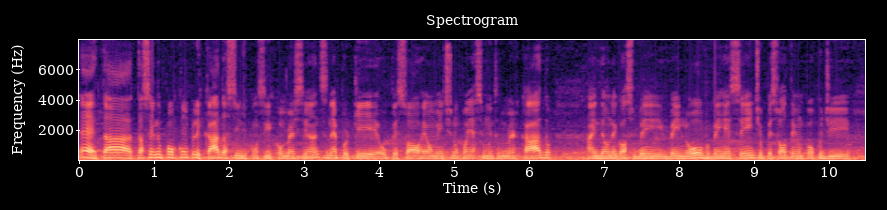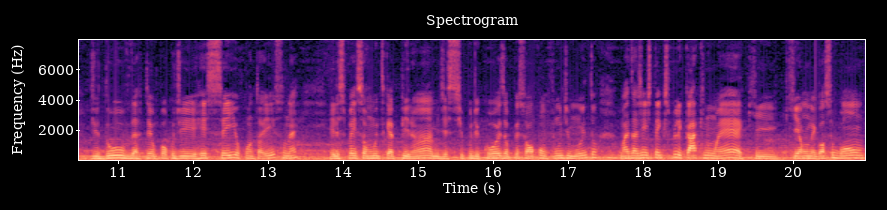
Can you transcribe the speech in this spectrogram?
É, tá, tá sendo um pouco complicado assim de conseguir comerciantes, né? Porque o pessoal realmente não conhece muito do mercado. Ainda é um negócio bem, bem novo, bem recente. O pessoal tem um pouco de, de dúvida, tem um pouco de receio quanto a isso, né? Eles pensam muito que é pirâmide, esse tipo de coisa, o pessoal confunde muito, mas a gente tem que explicar que não é, que, que é um negócio bom,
